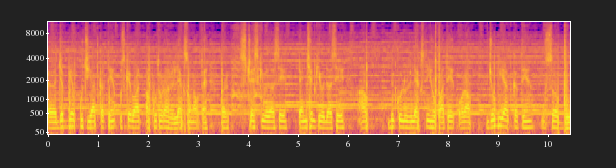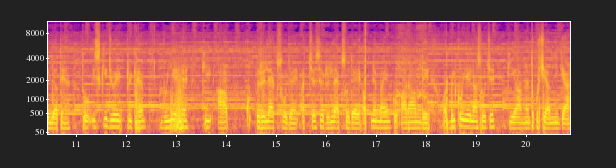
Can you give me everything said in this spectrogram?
जब भी आप कुछ याद करते हैं, उसके बाद आपको थोड़ा रिलैक्स होना होता है। पर स्ट्रेस की वजह से टेंशन की वजह से आप बिल्कुल रिलैक्स नहीं हो पाते और आप जो भी याद करते हैं, वो सब भूल जाते हैं। तो इसकी जो एक ट्रिक है, वो ये है कि आप रिलैक्स हो जाएँ, अच्छे से रिलैक्स हो जाए, अपने माइंड को आराम दे और बिल्कुल ये ना सोचे कि यार, मैं तो कुछ याद नहीं किया।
